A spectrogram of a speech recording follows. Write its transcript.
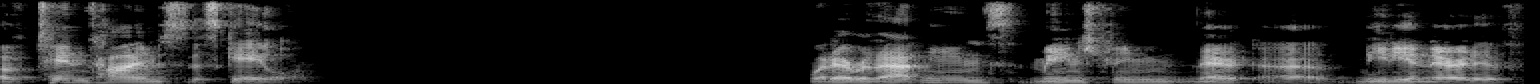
of 10 times the scale. Whatever that means, mainstream uh, media narrative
